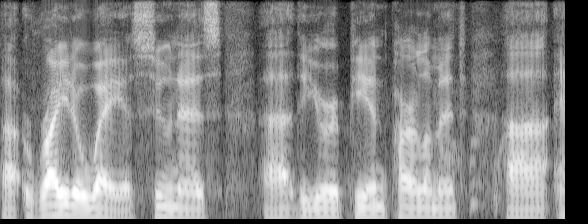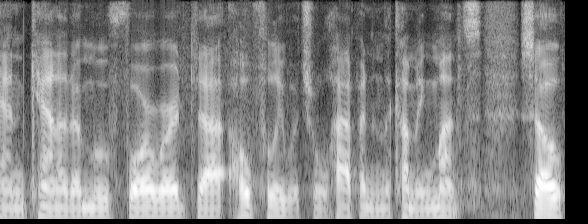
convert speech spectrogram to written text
uh, right away as soon as uh, the European Parliament uh, and Canada move forward, uh, hopefully which will happen in the coming months. So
